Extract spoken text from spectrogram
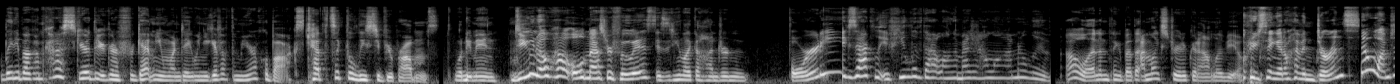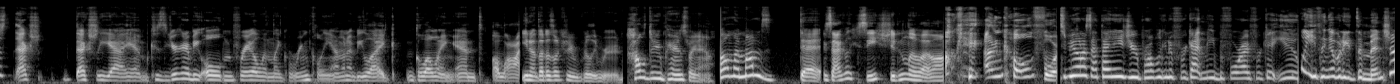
Ladybug, I'm kind of scared that you're gonna forget me one day when you give up the miracle box. Cat, that's like the least of your problems. What do you mean? Do you know how old Master Fu is? Isn't he like 140? Exactly. If he lived that long, imagine how long I'm gonna live. Oh, well, I didn't think about that. I'm like straight up gonna outlive you. What are you saying? I don't have endurance? No, I'm just actually, actually, yeah, I am. Because you're gonna be old and frail and like wrinkly. I'm gonna be like glowing and a lot. You know, that is actually really rude. How old are your parents right now? Oh, my mom's dead. Exactly. See, she didn't live that long. Okay, uncalled for. To be honest, at that age, you're probably gonna forget me before I forget you. What, you think I'm gonna get dementia?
